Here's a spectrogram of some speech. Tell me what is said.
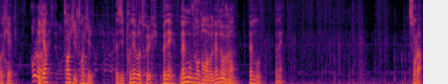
Ok. Oh. Les gars, tranquille, tranquille. Vas-y, prenez vos trucs. Venez, même mouvement que moi, même mouvement. ouais. Même move, venez. Ils sont là.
